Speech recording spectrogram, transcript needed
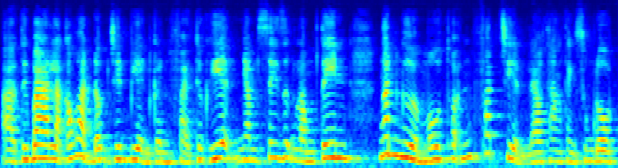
À, thứ ba là các hoạt động trên biển cần phải thực hiện nhằm xây dựng lòng tin, ngăn ngừa mâu thuẫn phát triển leo thang thành xung đột.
